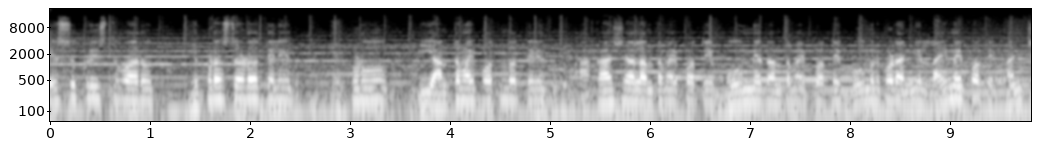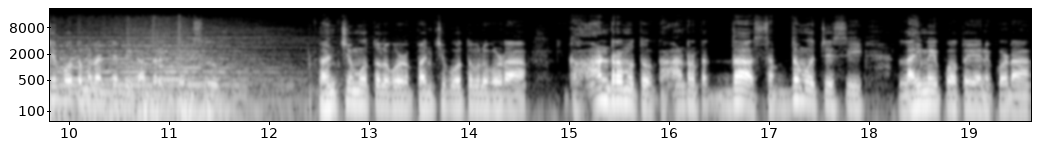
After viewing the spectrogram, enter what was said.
యేసుక్రీస్తు వారు ఎప్పుడు వస్తాడో తెలియదు ఎప్పుడు ఈ అంతమైపోతుందో తెలియదు ఆకాశాలు అంతమైపోతాయి భూమి మీద అంతమైపోతాయి భూములు కూడా అన్ని లయమైపోతాయి. పంచభూతములు అంటే మీకు అందరికీ తెలుసు. పంచమూతలు కూడా పంచభూతములు కూడా గాండ్రముతో గాండ్రం పెద్ద శబ్దం వచ్చేసి లయమైపోతాయి అని కూడా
